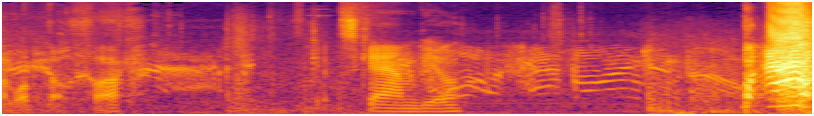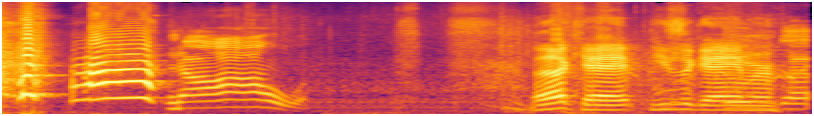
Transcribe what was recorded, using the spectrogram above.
Oh, what the fuck? Get scammed, yo. No! Okay, he's a gamer.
